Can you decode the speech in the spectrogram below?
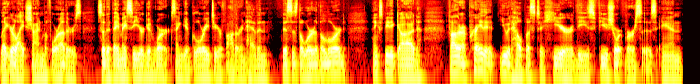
let your light shine before others, so that they may see your good works and give glory to your Father in heaven. This is the word of the Lord. Thanks be to God. Father, I pray that you would help us to hear these few short verses and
